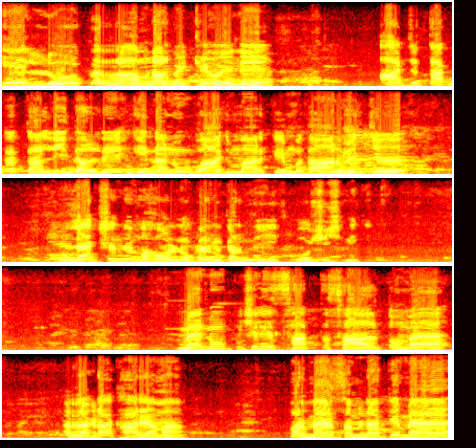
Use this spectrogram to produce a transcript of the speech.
ਇਹ ਲੋਕ ਆਰਾਮ ਨਾਲ ਬੈਠੇ ਹੋਏ ਨੇ। ਅੱਜ ਤੱਕ ਅਕਾਲੀ ਦਲ ਨੇ ਇਹਨਾਂ ਨੂੰ ਆਵਾਜ਼ ਮਾਰ ਕੇ ਮੈਦਾਨ ਵਿੱਚ ਇਲੈਕਸ਼ਨ ਦੇ ਮਾਹੌਲ ਨੂੰ ਗਰਮ ਕਰਨ ਦੀ ਕੋਸ਼ਿਸ਼ ਨਹੀਂ ਕੀਤੀ। ਮੈਨੂੰ ਪਿਛਲੇ 7 ਸਾਲ ਤੋਂ ਮੈਂ ਰਗੜਾ ਖਾ ਰਿਹਾ ਵਾਂ, ਪਰ ਮੈਂ ਸਮਝਣਾ ਕਿ ਮੈਂ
